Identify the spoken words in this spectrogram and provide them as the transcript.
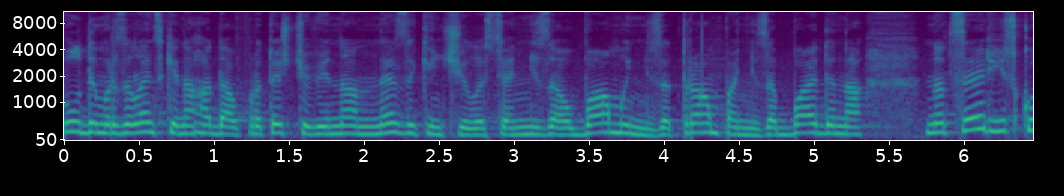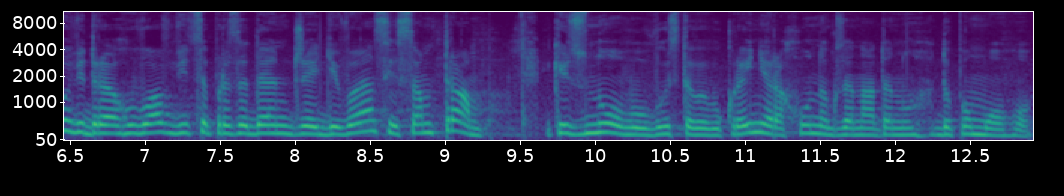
Володимир Зеленський нагадав про те, що війна не закінчилася ні за Обами, ні за Трампа, ні за Байдена. На це різко відреагував віце-президент Джей Ді Венс і сам Трамп, який знову виставив Україні рахунок за надану допомогу.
